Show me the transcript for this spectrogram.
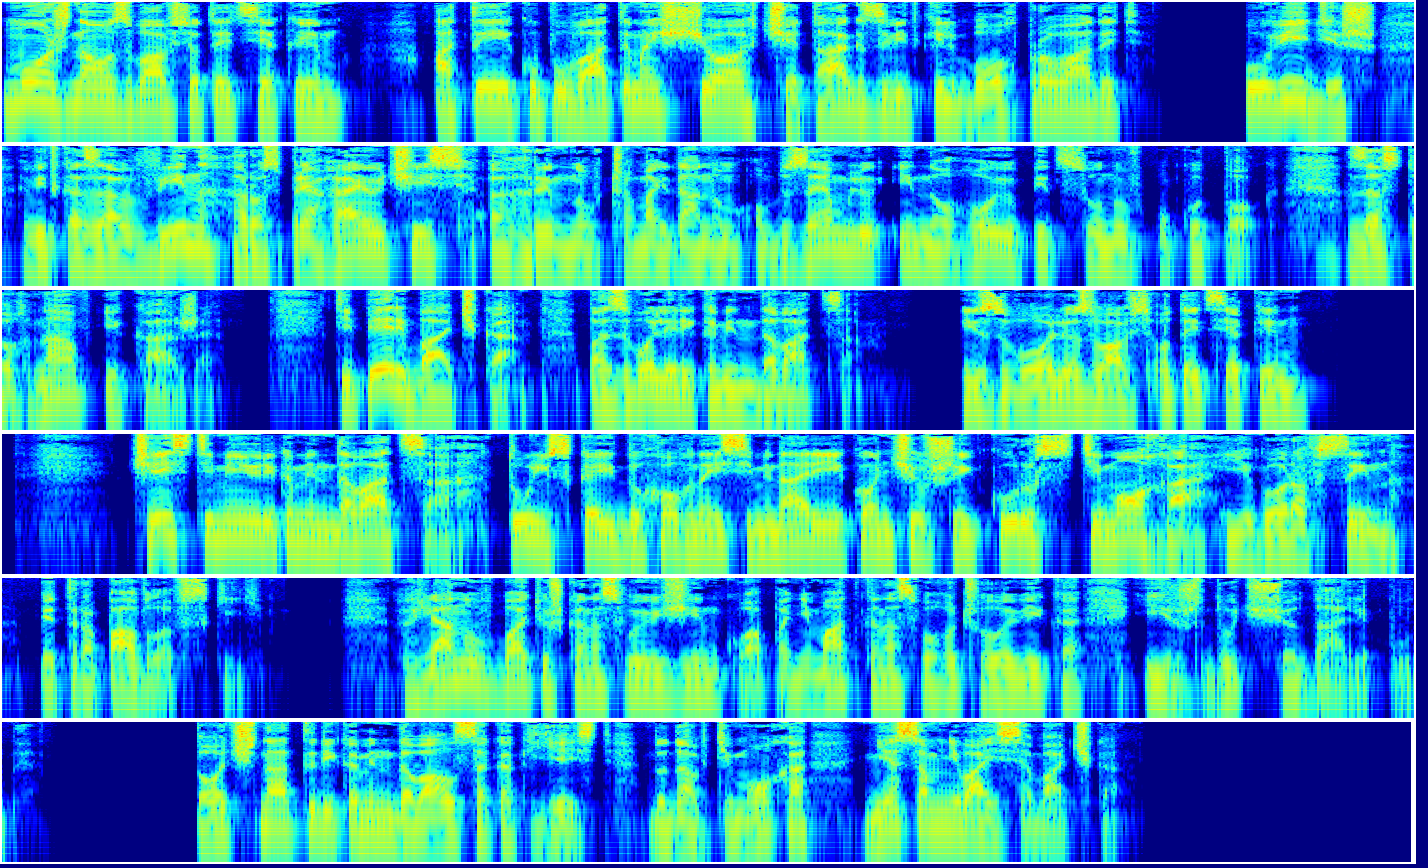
Можна, озвався отець Яким. А ти купуватимеш що, чи так, звідкиль Бог провадить? Увідіш, відказав він, розпрягаючись, гримнув чамайданом об землю і ногою підсунув у куток, застогнав і каже Тепер, бачка, позволь рекомендоваться. «Изволь», — звався отець Яким. «Честь имею рекомендоваться Тульской духовной семинарии, кончивший курс Тимоха, Єгоров син, Петропавловський». Глянув батюшка на свою жінку, а пані матка на свого чоловіка і ждуть, що далі буде «Точно отрекомендовался как есть», — додав Тимоха, «не сомневайся, бачка».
